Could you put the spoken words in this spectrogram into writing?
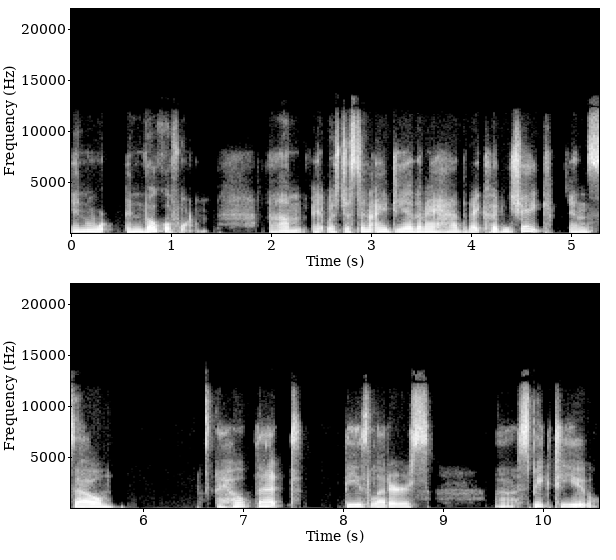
in, in vocal form. Um, it was just an idea that I had that I couldn't shake. And so I hope that these letters uh, speak to you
